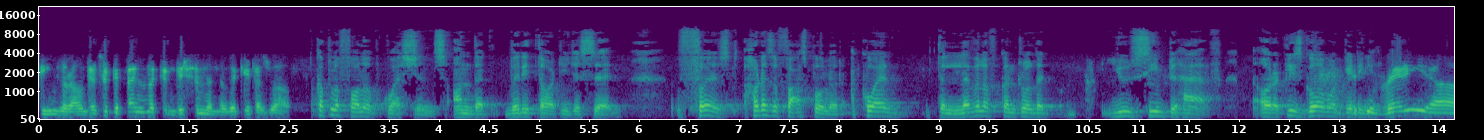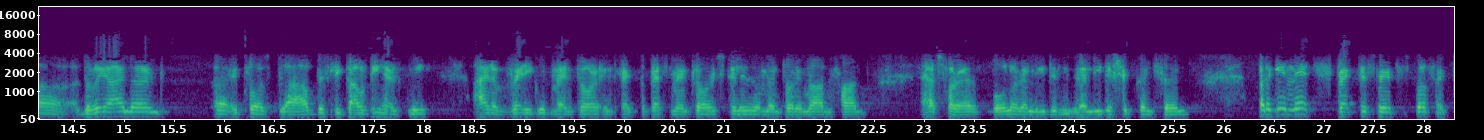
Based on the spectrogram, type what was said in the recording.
seams around it. So it depends on the condition and the wicket as well. A couple of follow up questions on that very thought you just said. First, how does a fast bowler acquire the level of control that you seem to have, or at least go about getting it? very, uh, the way I learned, uh, it was uh, obviously county helped me. I had a very good mentor. In fact, the best mentor still is a mentor, Imran Khan, as far as bowler and leadership concerned. But again, nets, practice makes perfect.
